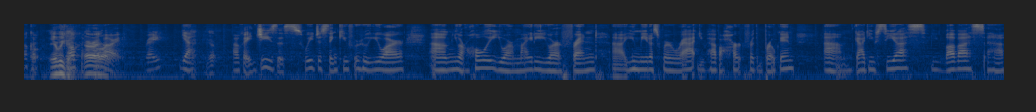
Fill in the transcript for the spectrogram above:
Okay. Here we go. Okay. All right. All right. Ready? Yeah. Yep. Okay, Jesus, we just thank you for who you are. Um, you are holy, you are mighty, you are a friend. Uh, you meet us where we're at. You have a heart for the broken. Um, God, you see us, you love us, uh,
